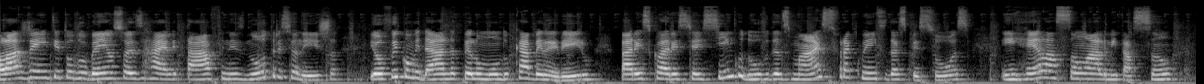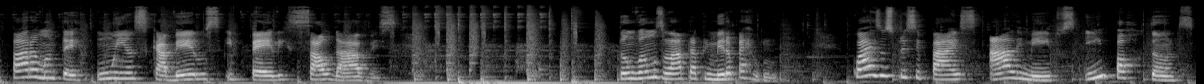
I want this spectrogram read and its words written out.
Olá, gente, tudo bem? Eu sou Israel Tafnis, nutricionista, e eu fui convidada pelo mundo cabeleireiro para esclarecer as cinco dúvidas mais frequentes das pessoas em relação à alimentação para manter unhas, cabelos e pele saudáveis. Então vamos lá para a primeira pergunta. Quais os principais alimentos importantes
